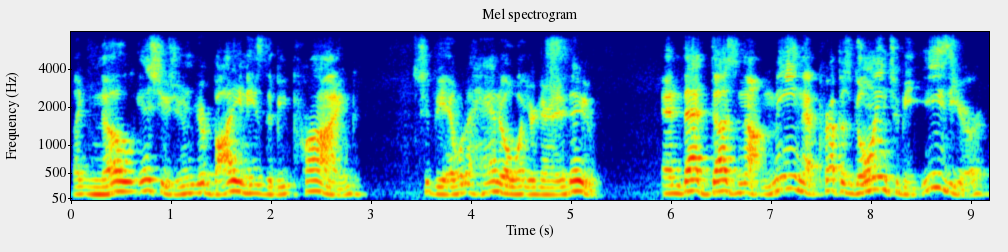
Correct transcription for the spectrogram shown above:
like no issues. You, your body needs to be primed to be able to handle what you're going to do. And that does not mean that prep is going to be easier.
